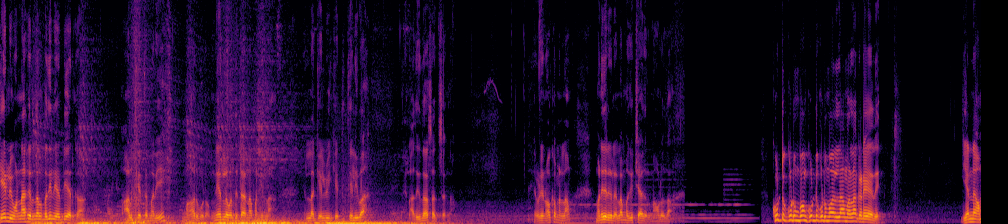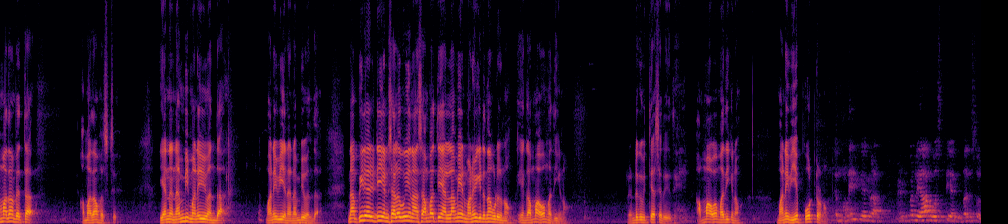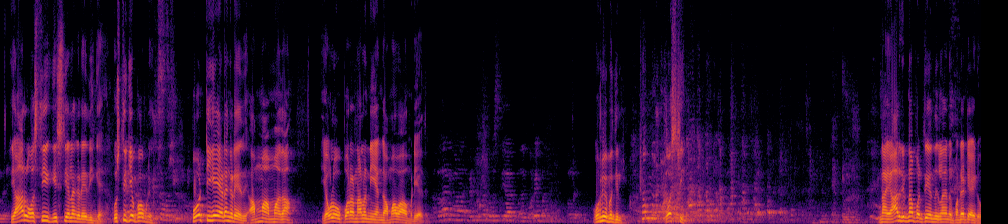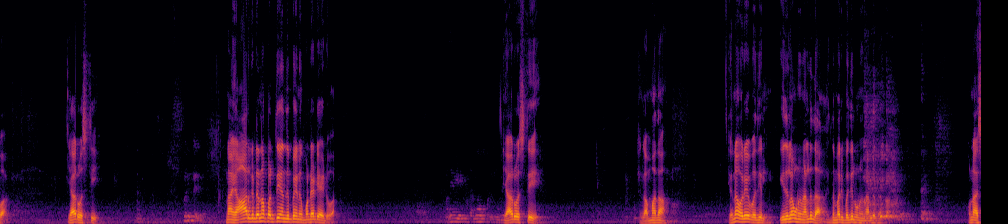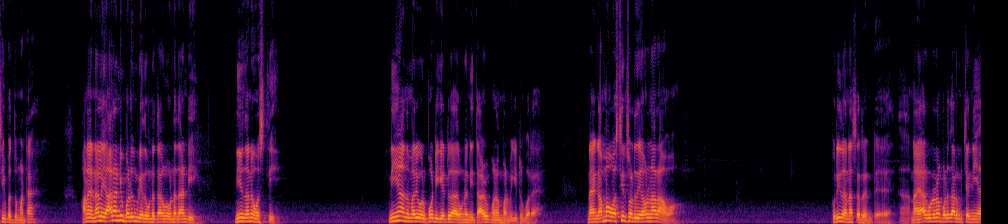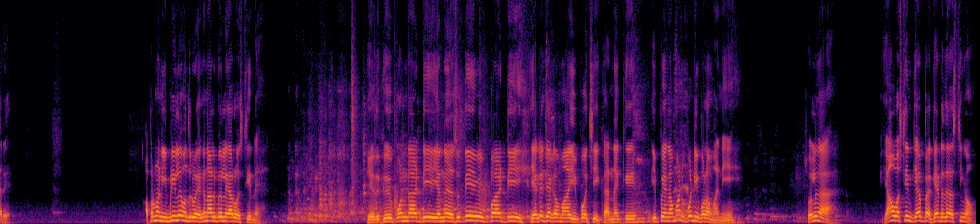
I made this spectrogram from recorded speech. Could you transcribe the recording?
கேள்வி ஒன்றாக இருந்தாலும் பதில் எப்படியா இருக்கான் ஆளுக்கு ஏற்ற மாதிரி மாறுபடும். நேரில் வந்துட்டா என்ன பண்ணிடலாம்? எல்லா கேள்வியும் கேட்டு தெளிவாக அதுக்கு தான் சத் சங்கம் என்னுடைய நோக்கம் எல்லாம் மனிதர்கள் எல்லாம் மகிழ்ச்சியாக இருக்கணும் அவ்வளோதான் கூட்டு குடும்பம் கூட்டு குடும்பம் இல்லாமல்லாம் கிடையாது. என்னை அம்மா தான் பெத்தா அம்மா தான் ஃபஸ்ட்டு என்னை நம்பி மனைவி வந்தா மனைவி என்னை நம்பி வந்தா நான் பீரியாரிட்டி என் செலவு நான் சம்பாத்தியம் எல்லாமே என் மனைவி கிட்ட தான் கொடுக்கணும். எங்கள் அம்மாவை மதிக்கணும். ரெண்டுக்கும் வித்தியாசம் இருக்குது. அம்மாவை மதிக்கணும். மனைவியை போற்றணும். ஒஸ்தி யாரும் ஒஸ்தி கிஸ்தியெல்லாம் கிடையாது இங்கே. குஸ்திக்கே போக முடியாது. போட்டிக்கே இடம் கிடையாது. அம்மா அம்மா தான். எவ்வளோ போகிறனாலும் நீ எங்கள் அம்மாவாக முடியாது. ஒரே பதில். ஒஸ்தி. நான் யாருக்கிட்டனா படுத்து இருந்துக்கலாம் எனக்கு பொண்டாட்டி ஆகிடுவா யார் ஒஸ்தி நான் யார்கிட்டனா படுத்து இருந்துப்பேன் எனக்கு பொண்டாட்டி ஆகிடுவா யார் வசதி? எங்கள் அம்மா தான். என்ன ஒரே பதில்? இதெல்லாம் உனக்கு நல்லதா? இந்த மாதிரி பதில் உனக்கு நல்லதா? உன்னை அசிங்கப்படுத்த மாட்டேன். ஆனால் என்னால் யாராண்டியும் படுக்க முடியாது உன்னை தா உன்னை தாண்டி. நீயும் தானே வசதி. நீ ஏன் அந்த மாதிரி ஒரு போட்டி கேட்டு அதை உன்னை நீ தாழ்வு பணம் பண்ணிக்கிட்டு போகிற நான் எங்கள் அம்மா வசதின்னு சொல்கிறது எவ்வளோ நேரம் ஆகும்? புரியுதா என்ன சார்ன்ட்டு நான் யார் கூட படுக்க ஆரம்பித்தேன் நீ யார்? அப்புறமா நீ இப்படிலே வந்துடுவேன் எங்கள் நாலு பேரில் யார் வசதின்னு எதுக்கு பொண்டாட்டி என்ன சுற்றி பாட்டி எக்கச்சக்கமாக இப்போச்சு கணக்கு. இப்போ எங்கள் அம்மான்னு போட்டிக்கு போகலாமா நீ? சொல்லுங்கள் ஏன் வசதின்னு கேட்பேன் கேட்டதே அஸ்திங்கம்.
